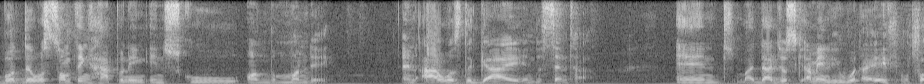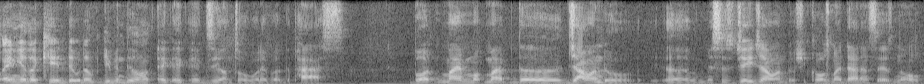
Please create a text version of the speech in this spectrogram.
But there was something happening in school on the Monday, and I was the guy in the center. And my dad just, I mean, would, if for any other kid, they would have given the ex- ex- exeunt or whatever, the pass. But my, my the Jawando, uh, Mrs. J. Jawando, she calls my dad and says, "No,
